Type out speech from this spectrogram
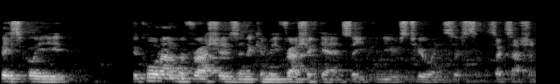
Basically, the cooldown refreshes and it can refresh again, so you can use two in su succession.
